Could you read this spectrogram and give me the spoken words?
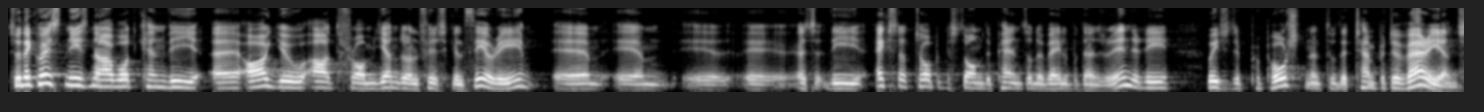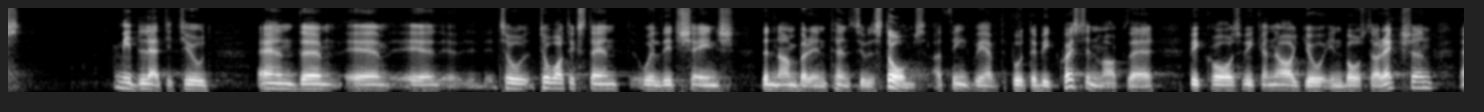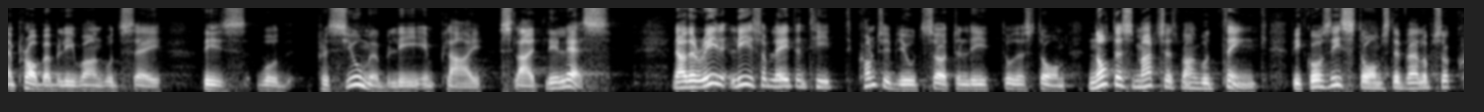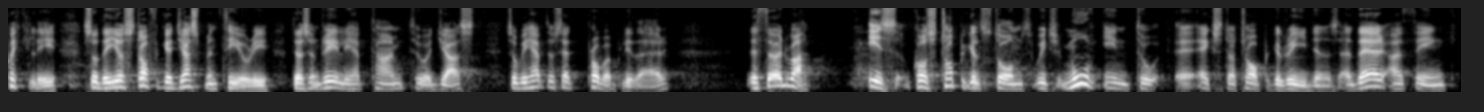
So the question is now, what can we uh, argue out from general physical theory? Um, um, uh, uh, the extratropical storm depends on available potential energy, which is proportional to the temperature variance mid-latitude and um, um, uh, to, to what extent will it change the number intensity of the storms? I think we have to put a big question mark there because we can argue in both directions, and probably one would say this would presumably imply slightly less. Now, the release of latent heat contributes certainly to the storm, not as much as one would think, because these storms develop so quickly, so the geostrophic adjustment theory doesn't really have time to adjust, so we have to set probably there. The third one is, of course, tropical storms, which move into uh, extratropical regions, and there I think,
